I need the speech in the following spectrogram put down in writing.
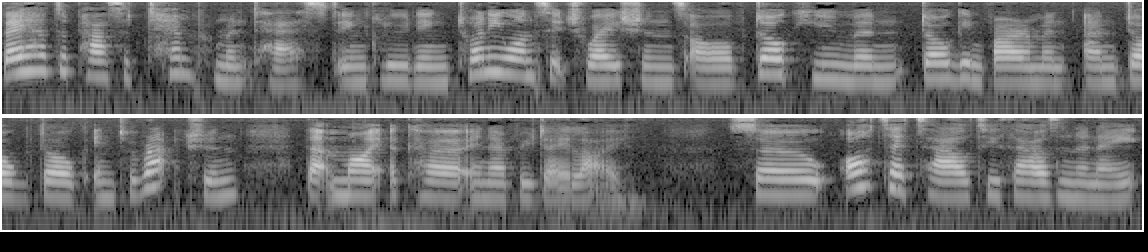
they had to pass a temperament test, including 21 situations of dog human, dog environment, and dog dog interaction that might occur in everyday life. So Ott et al. 2008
